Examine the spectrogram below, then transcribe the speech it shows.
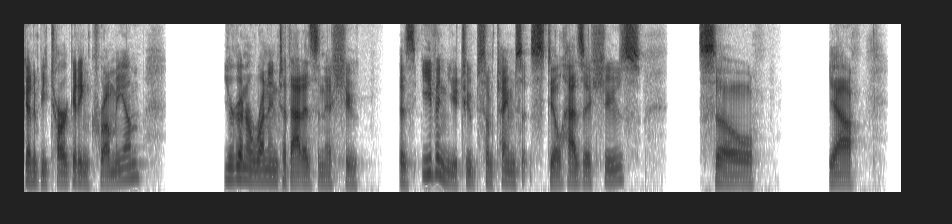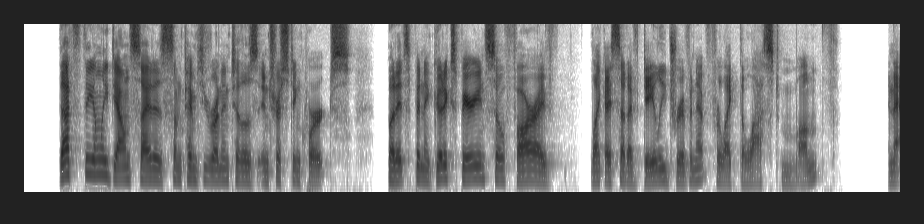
to be targeting Chromium, you're going to run into that as an issue because even YouTube sometimes still has issues. So, yeah. That's the only downside is sometimes you run into those interesting quirks, but it's been a good experience so far. I've like I said I've daily driven it for like the last month and it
